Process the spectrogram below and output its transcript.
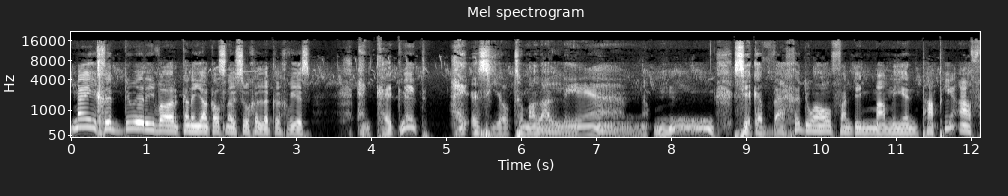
My gedoorie, waar kan 'n jakkals nou so gelukkig wees? En kyk net, hy is heeltemal alleen. Hmm, seker weggedwaal van die mammie en papi af.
